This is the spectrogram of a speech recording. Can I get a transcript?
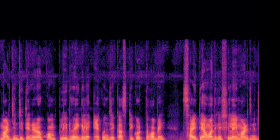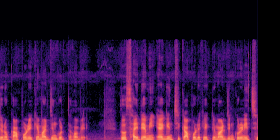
মার্জিনটি টেনে নেওয়া কমপ্লিট হয়ে গেলে এখন যে কাজটি করতে হবে সাইডে আমাদেরকে সেলাই মার্জিনের জন্য কাপড় রেখে মার্জিন করতে হবে। তো সাইডে আমি এক ইঞ্চি কাপড় রেখে একটি মার্জিন করে নিচ্ছি।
